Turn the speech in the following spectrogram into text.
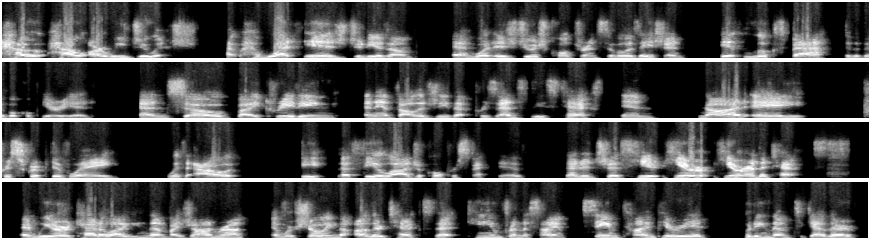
how how are we jewish? How, how, what is judaism and what is jewish culture and civilization? It looks back to the biblical period. And so by creating an anthology that presents these texts in not a prescriptive way without the, a theological perspective that it's just here here here are the texts. And we are cataloging them by genre and we're showing the other texts that came from the same, same time period putting them together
